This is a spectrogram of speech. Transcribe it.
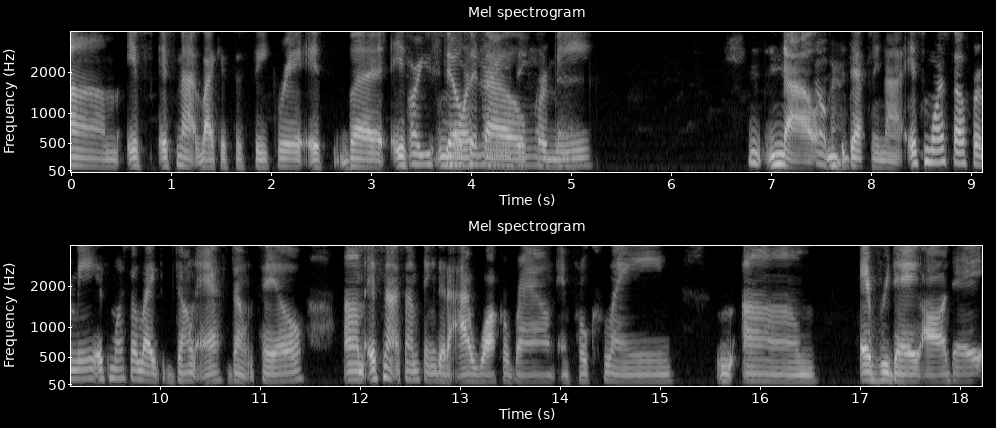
Um, it's it's not like it's a secret. It's but it's Are you more so for like me. N- No, Okay. definitely not. It's more so for me. It's more so like don't ask, don't tell. Um, it's not something that I walk around and proclaim. Um, every day, all day.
